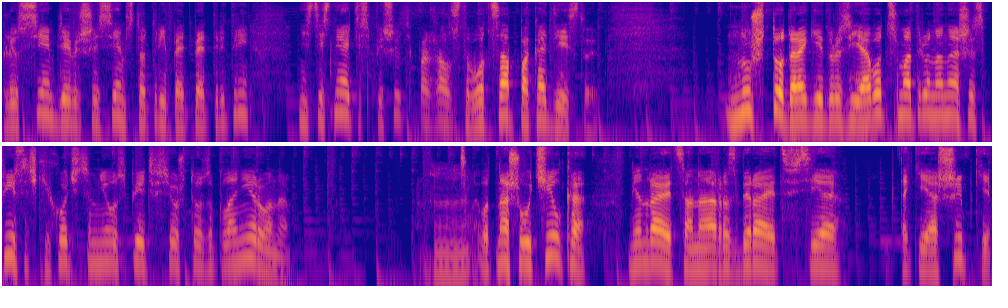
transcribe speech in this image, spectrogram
Плюс 7 967 103 5533. Не стесняйтесь, пишите, пожалуйста. WhatsApp пока действует. Ну что, дорогие друзья, я вот смотрю на наши списочки. Хочется мне успеть все, что запланировано. Вот наша училка, мне нравится, она разбирает все такие ошибки.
